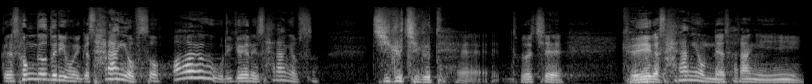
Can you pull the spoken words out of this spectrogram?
그래서 성도들이 보니까 사랑이 없어. 아유, 우리 교회는 사랑이 없어. 지긋지긋해. 도대체 교회가 사랑이 없네, 사랑이.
